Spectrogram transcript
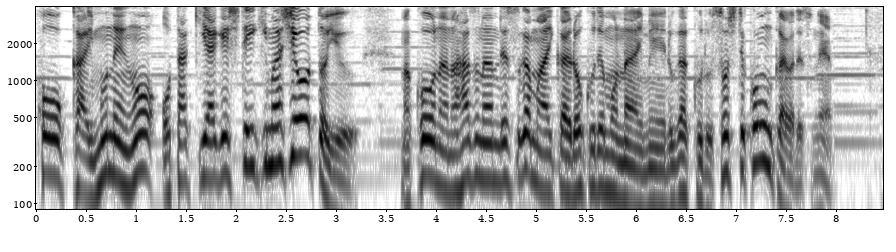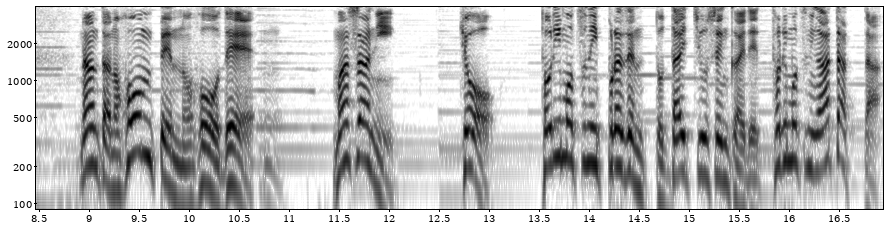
後悔無念をお焚き上げしていきましょうという、まあ、コーナーのはずなんですが、毎回ろくでもないメールが来る。そして今回はですね、なんとあの本編の方で、まさに今日、鳥もつ煮プレゼント大抽選会で鳥もつ煮が当たった、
